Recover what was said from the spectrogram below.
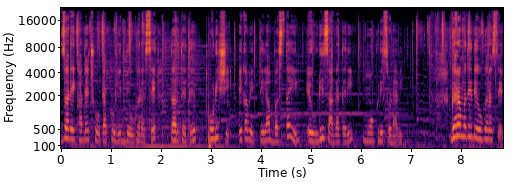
जर एखाद्या छोट्या खोलीत देवघर असेल तर तेथे थोडीशी एका व्यक्तीला बसता येईल एवढी जागा तरी मोकळी सोडावी. घरामध्ये देवघर असेल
